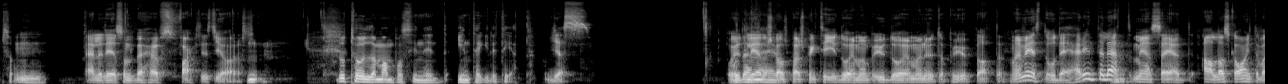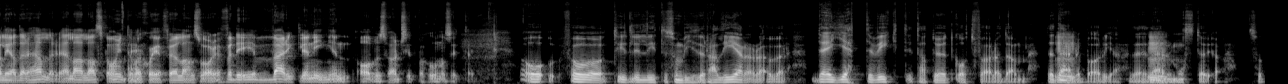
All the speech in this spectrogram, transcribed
Så. Mm. Eller det som behövs faktiskt göras. Mm. Då tullar man på sin integritet. Yes. Och Och ur ett den är- ledarskapsperspektiv, då är, man, då är man ute på djupt vatten. Men visst, och det här är inte lätt med att säga att alla ska inte vara ledare heller, eller alla ska inte Nej. vara chefer eller ansvariga, för det är verkligen ingen avundsvärd situation att sitta i. Och för att vara tydlig lite som vi raljerar över. Det är jätteviktigt att du är ett gott föredöme. Det är där Mm. det börjar. Det är där Mm. du måste göra. Så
